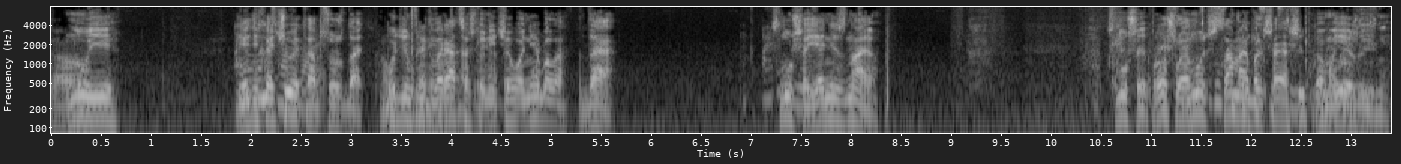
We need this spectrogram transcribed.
Ну и... Я не хочу это обсуждать. Будем притворяться, что ничего не было? Да. Слушай, я не знаю. Слушай, прошлая ночь самая большая ошибка в моей жизни.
